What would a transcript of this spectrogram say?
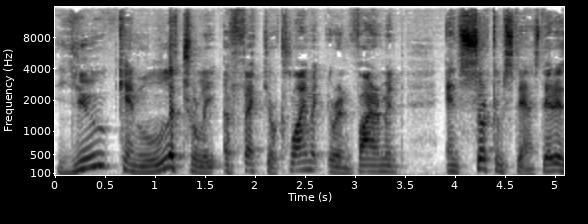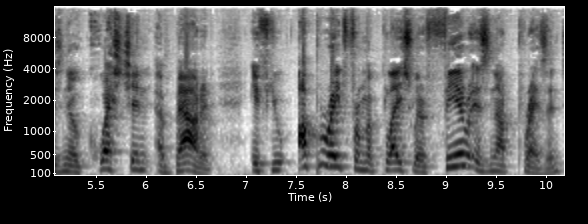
You can literally affect your climate, your environment, and circumstance. There is no question about it. If you operate from a place where fear is not present,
